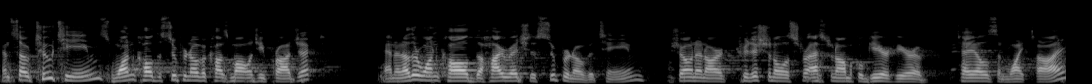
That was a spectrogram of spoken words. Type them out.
And so two teams, one called the Supernova Cosmology Project, and another one called the High Redshift Supernova Team, shown in our traditional astronomical gear here of tails and white tie,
